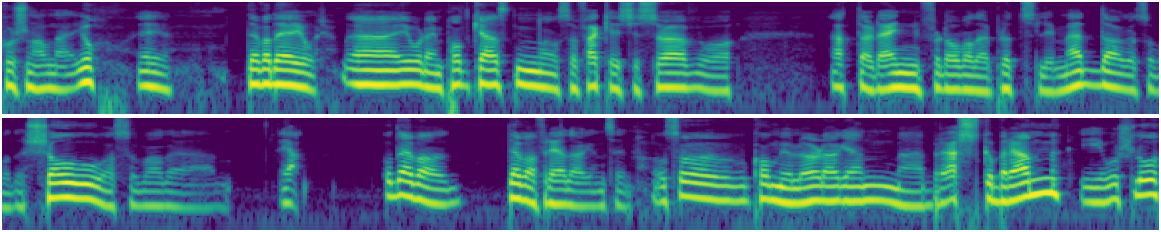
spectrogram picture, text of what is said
hvordan havna jeg? Jo, jeg, det var det jeg gjorde. Eh, Jeg gjorde den podkasten, og så fikk jeg ikke sove. Og etter den, for da var det plutselig middag, og så var det show, og så var det Ja. Og det var, det var fredagen sin. Og så kom jo lørdagen med Bresk og Brem i Oslo.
